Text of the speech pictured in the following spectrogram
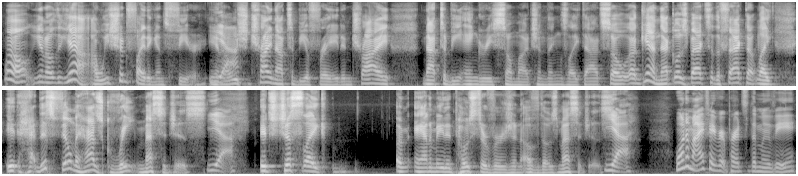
well, you know, the, yeah, uh, we should fight against fear. You know, Yeah. we should try not to be afraid and try not to be angry so much and things like that. So again, that goes back to the fact that like it ha- this film has great messages. Yeah. It's just like an animated poster version of those messages. Yeah. One of my favorite parts of the movie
